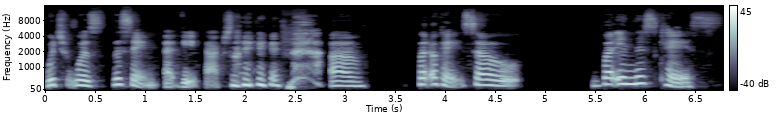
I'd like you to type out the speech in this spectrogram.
which was the same at veep actually um but okay so but in this case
